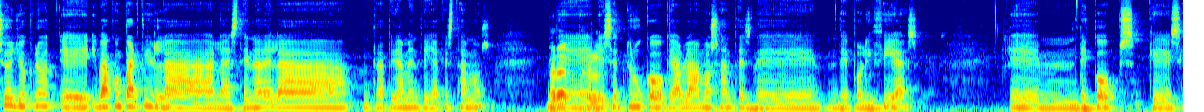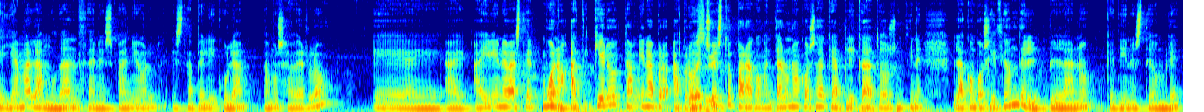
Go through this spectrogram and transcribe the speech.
hecho, yo creo, eh, iba a compartir la, escena de la, rápidamente ya que estamos, de, ese truco que hablábamos antes de, policías, em, de cops, que se llama La mudanza en español, esta película. Vamos a verlo. Eh, ahí, viene Baster. Bueno, quiero también aprovecho ah, esto para comentar una cosa que aplica a todo su cine. La composición del plano que tiene este hombre.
